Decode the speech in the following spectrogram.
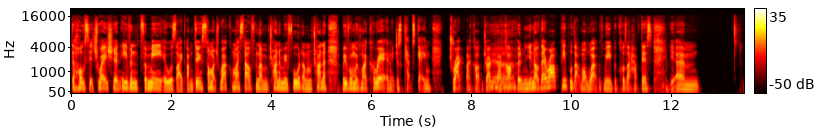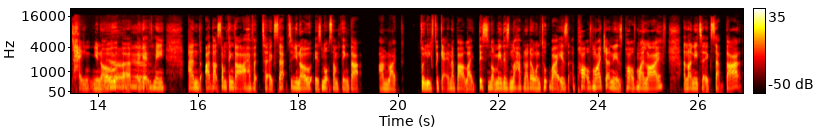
the whole situation, even for me, it was like I'm doing so much work on myself and I'm trying to move forward and I'm trying to move on with my career, and it just kept getting dragged back up, dragged back up. And you know, there are people that won't work with me because I have this. Um, taint, you know, Yeah, uh, yeah. against me. And I, that's something that I have to accept, you know, it's not something that I'm like fully forgetting about. Like, this is not me, this is not happening. I don't want to talk about it. It's a part of my journey, it's part of my life. And I need to accept that.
